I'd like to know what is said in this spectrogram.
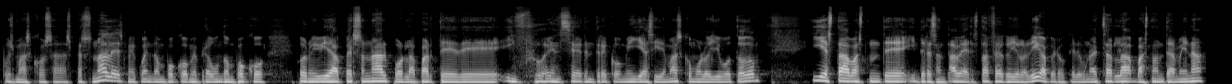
pues más cosas personales, me cuenta un poco, me pregunta un poco por mi vida personal, por la parte de influencer, entre comillas y demás, cómo lo llevo todo y está bastante interesante. A ver, está feo que yo lo diga, pero quedó una charla bastante amena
